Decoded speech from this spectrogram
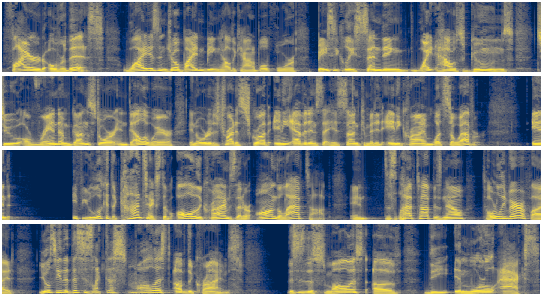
fired over this? Why isn't Joe Biden being held accountable for basically sending White House goons to a random gun store in Delaware in order to try to scrub any evidence that his son committed any crime whatsoever? And if you look at the context of all of the crimes that are on the laptop, and this laptop is now totally verified, you'll see that this is like the smallest of the crimes. This is the smallest of the immoral acts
